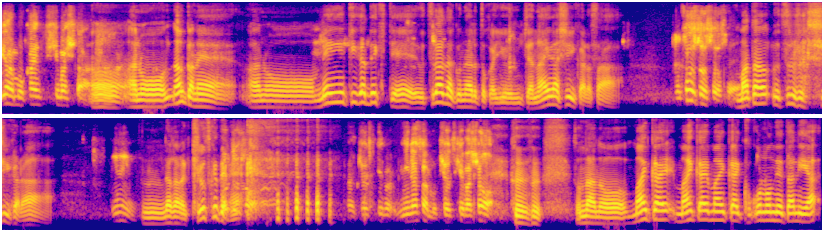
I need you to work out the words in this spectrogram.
いや、もう回復しました。うん。あのなんかねあの免疫ができてうつらなくなるとかいうんじゃないらしいからさ。そうそうそうそう。またうつるらしいから、うん。うん、だから気をつけてね。気をつけろ。皆さんも気をつけましょう。そんなあの毎回毎回毎回ここのネタにや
